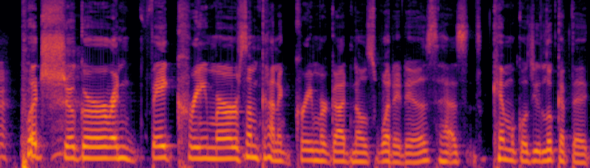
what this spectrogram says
puts sugar and fake creamer, some kind of creamer, God knows what it is, has chemicals. You look at the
